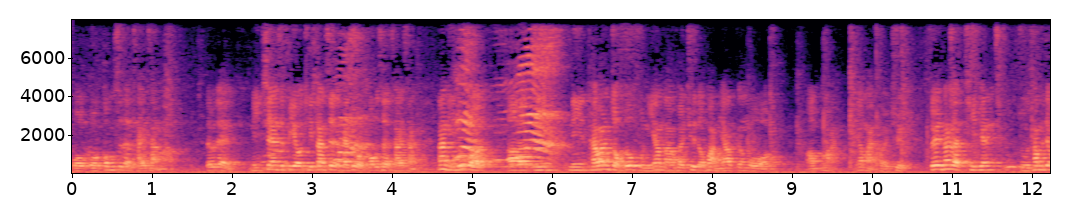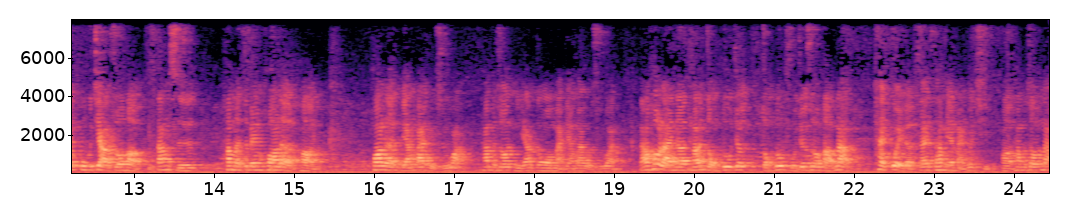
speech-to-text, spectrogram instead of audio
我我公司的财产嘛，对不对？你现在是 BOT，但是还是我公司的财产。那你如果呃你你台湾总督府你要拿回去的话，你要跟我哦买要买回去。所以那个提田组他们就估价说哈，当时他们这边花了哈，花了两百五十万，他们说你要跟我买两百五十万，然后后来呢，台湾总督就总督府就说好，那太贵了，实在是他们也买不起，哦，他们说那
